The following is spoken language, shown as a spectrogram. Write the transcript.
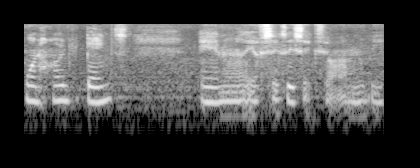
100 banks and I only have 66 so I'm gonna be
